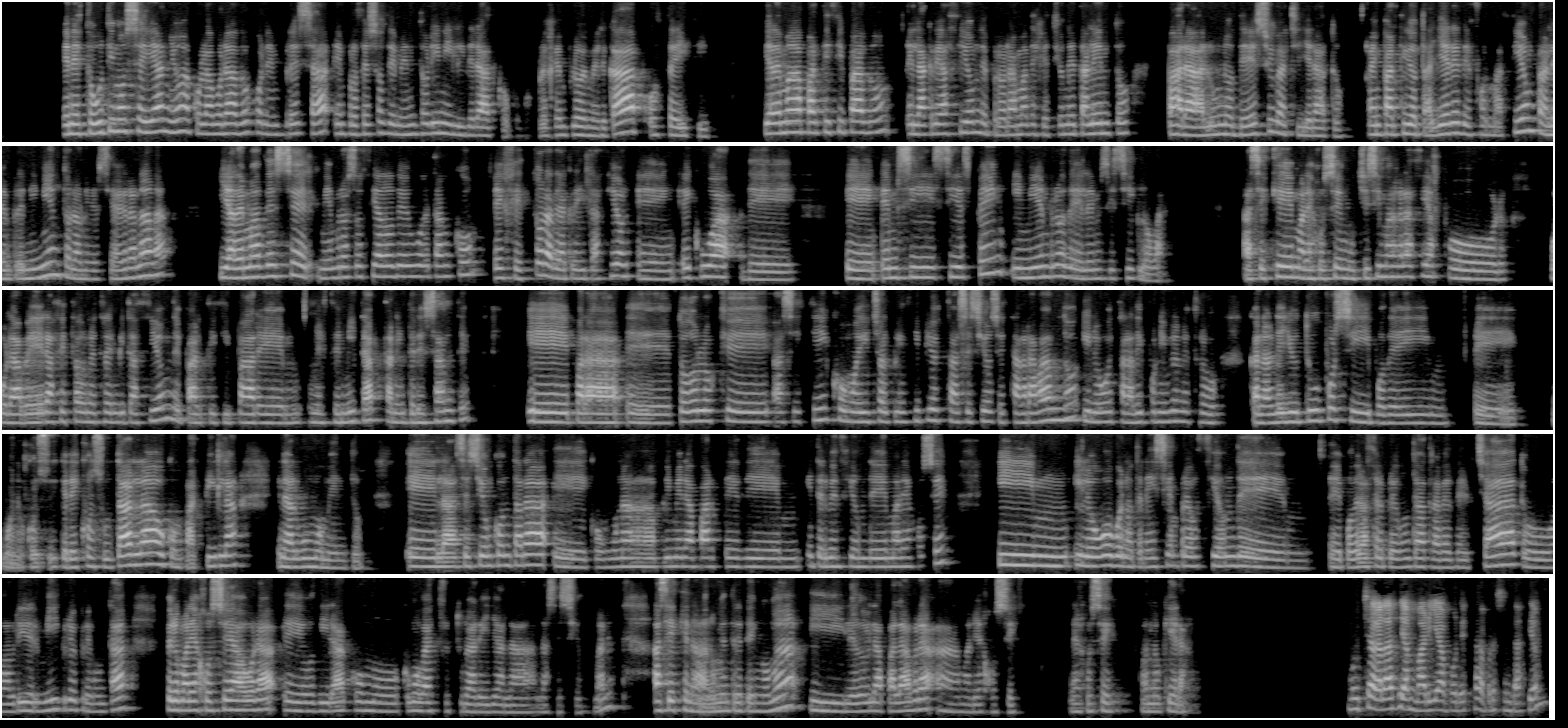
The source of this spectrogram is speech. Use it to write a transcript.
En estos últimos seis años ha colaborado con empresas en procesos de mentoring y liderazgo, como por ejemplo Emergap o CEICIP y además ha participado en la creación de programas de gestión de talento para alumnos de ESO y bachillerato. Ha impartido talleres de formación para el emprendimiento en la Universidad de Granada y además de ser miembro asociado de UETANCO, es gestora de acreditación en EQA de MCC Spain y miembro del MCC Global. Así es que, María José, muchísimas gracias por, por haber aceptado nuestra invitación de participar en, en este meetup tan interesante eh, para eh, todos los que asistís, como he dicho al principio, esta sesión se está grabando y luego estará disponible en nuestro canal de YouTube por si podéis, eh, bueno, si queréis consultarla o compartirla en algún momento. la sesión contará con una primera parte de mm, intervención de María José y, mm, y, luego, bueno, tenéis siempre opción de mm, poder hacer preguntas a través del chat o abrir el micro y preguntar, pero María José ahora eh, os dirá cómo, cómo, va a estructurar ella la, la, sesión. ¿vale? Así es que nada, no me entretengo más y le doy la palabra a María José. María José, cuando quiera. Muchas gracias María por esta presentación.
